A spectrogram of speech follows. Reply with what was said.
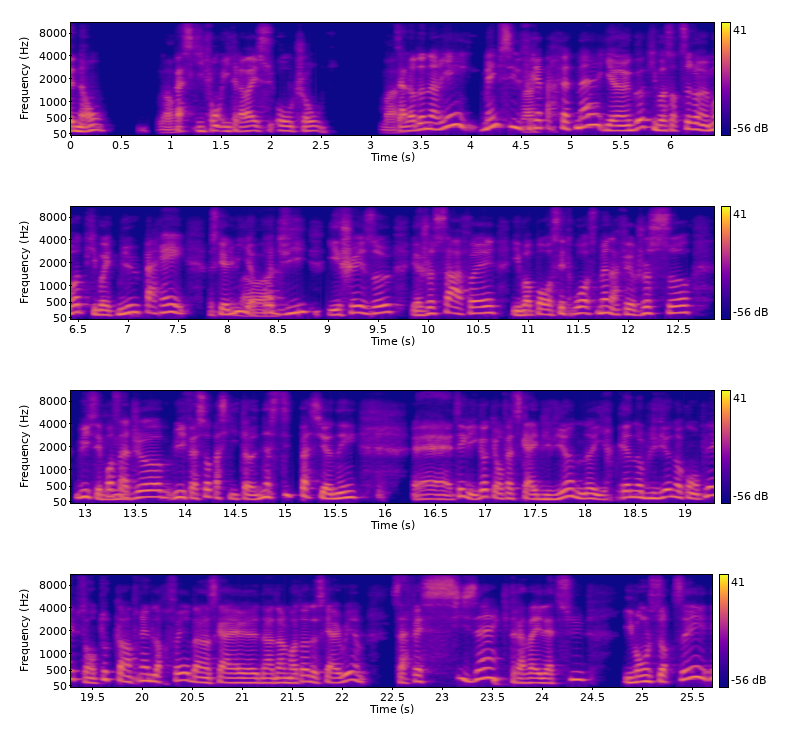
Euh, non, Non. parce qu'ils font, ils travaillent sur autre chose. Ouais. Ça leur donne rien. Même s'ils le Ouais. feraient parfaitement, il y a un gars qui va sortir un mode qui va être mieux, pareil. Parce que lui, il n'a Ouais, pas de vie, il est chez eux, il a juste ça à faire, il va passer trois semaines à faire juste ça. Lui, c'est pas Mhm. sa job, lui, il fait ça parce qu'il est un asti de passionné. Euh, tu sais, les gars qui ont fait Sky Oblivion, là, ils reprennent Oblivion au complet, puis ils sont tous en train de le refaire dans, Sky- dans, dans le moteur de Skyrim. Ça fait six ans qu'ils travaillent là-dessus. Ils vont le sortir.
